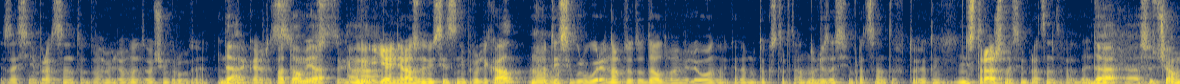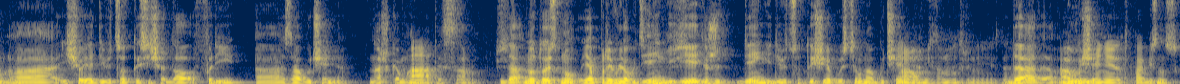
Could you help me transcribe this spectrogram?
за 7% 2 миллиона это очень круто. Да, Мне так кажется. потом я- Просто мы- а. я ни разу инвестиций не привлекал, но вот если, грубо говоря, нам кто-то дал 2 миллиона, когда мы только стартанули за 7%, то это не страшно 7% отдать. Да, а, чем, а, еще я 900 тысяч отдал фри а, за обучение нашей команды. А, ты сам. Всё. Да, ну то есть, ну, я привлек деньги, и эти же деньги, 900 тысяч, я пустил на обучение. А, у них там внутреннее есть, да? Да, да. А Ну, обучение это по бизнесу?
